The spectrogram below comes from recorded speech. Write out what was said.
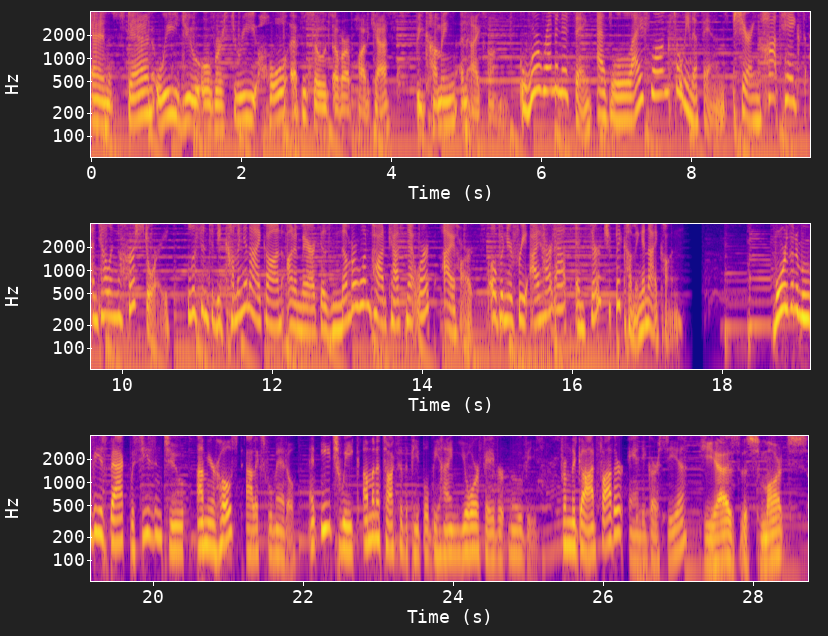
And Stan, we do over three whole episodes of our podcast, Becoming an Icon. We're reminiscing as lifelong Selena fans, sharing hot takes and telling her story. Listen to Becoming an Icon on America's number one podcast network, iHeart. Open your free iHeart app and search Becoming an Icon. More Than a Movie is back with season two. I'm your host, Alex Fumero, and each week I'm going to talk to the people behind your favorite movies. From The Godfather, Andy Garcia. He has the smarts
